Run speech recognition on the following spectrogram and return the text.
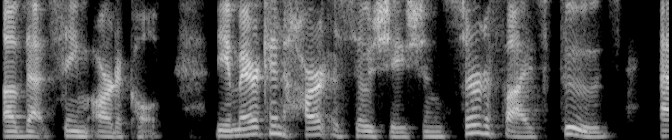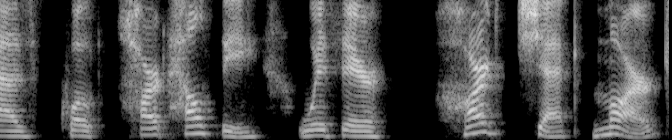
of that same article. The American Heart Association certifies foods as quote heart healthy with their Heart Check mark.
